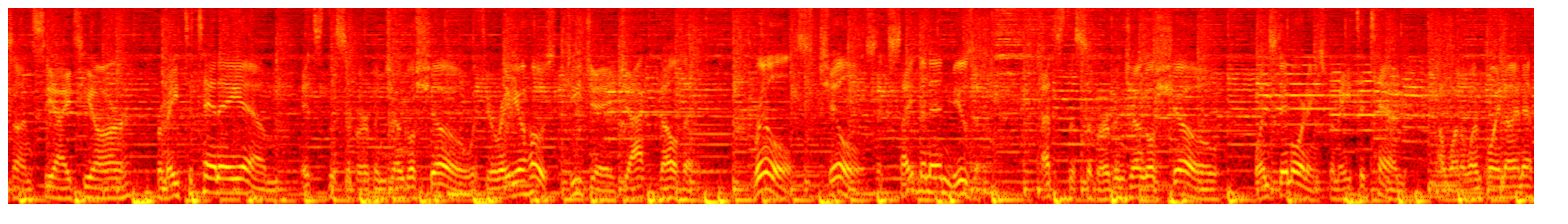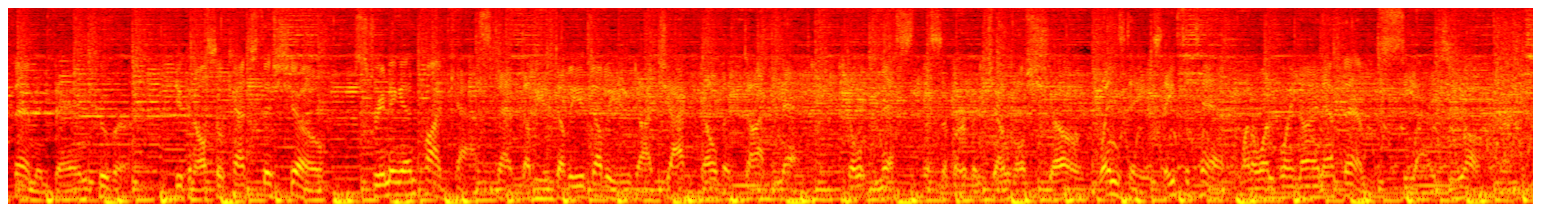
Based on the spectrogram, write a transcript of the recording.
Mornings on CITR from 8 to 10 a.m. It's the Suburban Jungle Show with your radio host, DJ Jack Velvet. Thrills, chills, excitement, and music. That's the Suburban Jungle Show, Wednesday mornings from 8 to 10 on 101.9 FM in Vancouver. You can also catch this show streaming and podcast at www.jackvelvet.net. Don't miss the Suburban Jungle Show, Wednesdays 8 to 10, 101.9 FM, CITR.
